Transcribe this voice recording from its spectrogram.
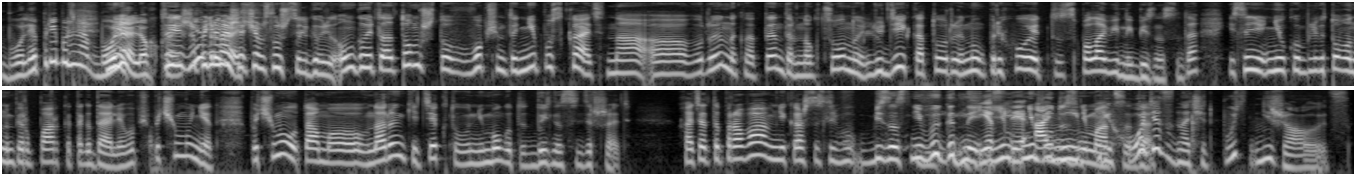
Более прибыльное, более Нет, легкое. Ты же не понимаешь, о чем слушатель говорил. Он говорит о том, что, в общем-то, не пускать на э, рынок, на тендер, на аукционы людей, которые, ну, приходят с половиной бизнеса, да, если не, не укомплектован, например, парк и так далее. В общем, почему нет? Почему там э, на рынке те, кто не могут этот бизнес содержать? Хотя ты права, мне кажется, если бизнес невыгодный, если им не буду заниматься. Если приходят, да. значит, пусть не жалуются.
